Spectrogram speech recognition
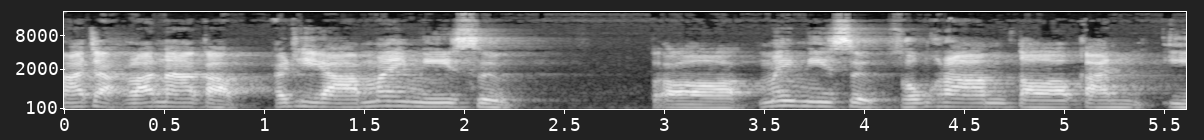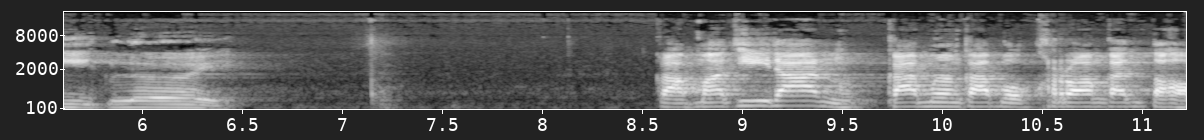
อาจากล้านนากับอยุธยาไม่มีศึกต่อไม่มีศึกสงครามต่อกันอีกเลย กลับมาที่ด้านการเมืองการปกครองกันต่อ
